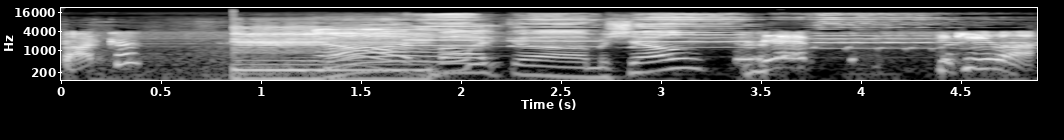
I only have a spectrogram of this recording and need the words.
Vodka? Not vodka. Michelle? Zip. Tequila.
